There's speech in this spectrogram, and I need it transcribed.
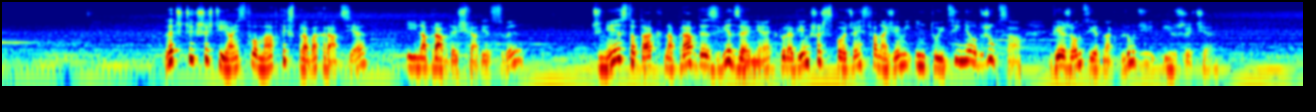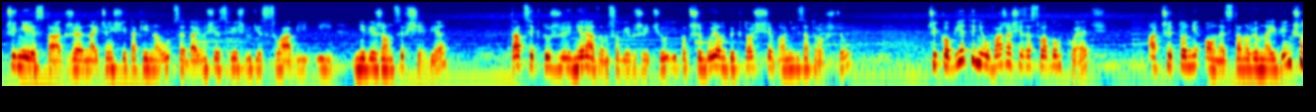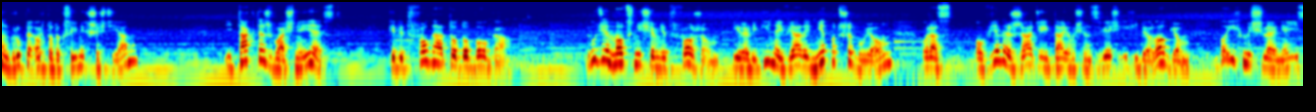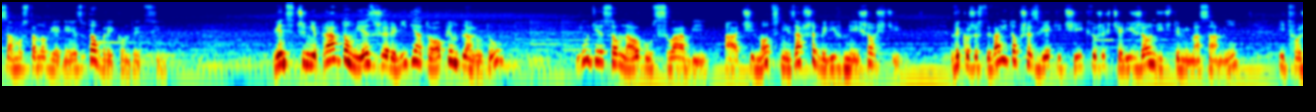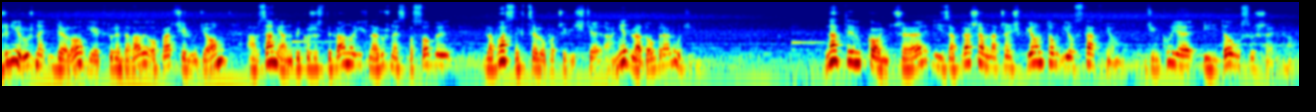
Lecz czy chrześcijaństwo ma w tych sprawach rację i naprawdę świat jest zły? Czy nie jest to tak naprawdę zwiedzenie, które większość społeczeństwa na Ziemi intuicyjnie odrzuca, wierząc jednak w ludzi i w życie? Czy nie jest tak, że najczęściej takiej nauce dają się zwieść ludzie słabi i niewierzący w siebie? Tacy, którzy nie radzą sobie w życiu i potrzebują, by ktoś się o nich zatroszczył? Czy kobiety nie uważa się za słabą płeć? A czy to nie one stanowią największą grupę ortodoksyjnych chrześcijan? I tak też właśnie jest. Kiedy trwoga to do Boga. Ludzie mocni się nie trwożą i religijnej wiary nie potrzebują oraz o wiele rzadziej dają się zwieść ich ideologiom, bo ich myślenie i samostanowienie jest w dobrej kondycji. Więc czy nieprawdą jest, że religia to opium dla ludu? Ludzie są na ogół słabi, a ci mocni zawsze byli w mniejszości. Wykorzystywali to przez wieki ci, którzy chcieli rządzić tymi masami i tworzyli różne ideologie, które dawały oparcie ludziom, a w zamian wykorzystywano ich na różne sposoby, dla własnych celów oczywiście, a nie dla dobra ludzi. Na tym kończę i zapraszam na część piątą i ostatnią. Dziękuję i do usłyszenia.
